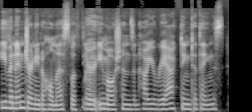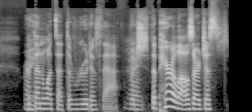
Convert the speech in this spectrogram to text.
even in Journey to Wholeness with your emotions and how you're reacting to things. But then what's at the root of that? Which the parallels are just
